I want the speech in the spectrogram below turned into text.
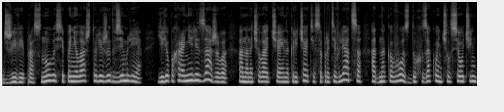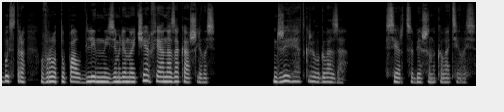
Дживи проснулась и поняла, что лежит в земле. Ее похоронили заживо. Она начала отчаянно кричать и сопротивляться, однако воздух закончился очень быстро. В рот упал длинный земляной червь, и она закашлялась. Дживи открыла глаза. Сердце бешено колотилось.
